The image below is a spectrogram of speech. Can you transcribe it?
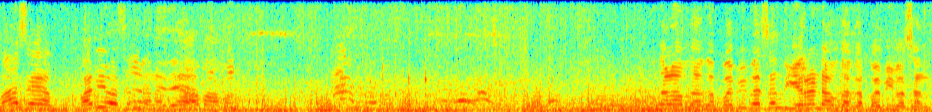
பாசே பவி வசன் தானே இது முதலாவதாக பவி வசந்த் இரண்டாவதாக பவி வசந்த்.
